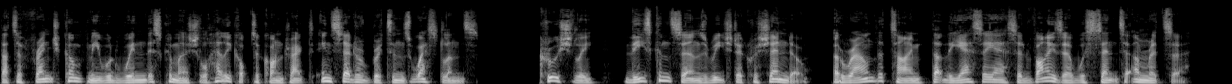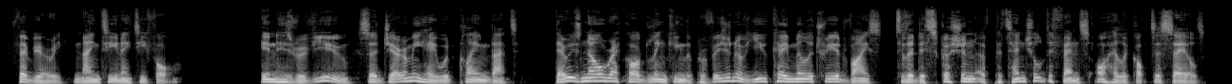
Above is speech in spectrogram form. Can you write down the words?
that a French company would win this commercial helicopter contract instead of Britain's Westlands. Crucially, these concerns reached a crescendo around the time that the SAS advisor was sent to Amritsar, February 1984. In his review, Sir Jeremy Heywood claimed that there is no record linking the provision of UK military advice to the discussion of potential defence or helicopter sales,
